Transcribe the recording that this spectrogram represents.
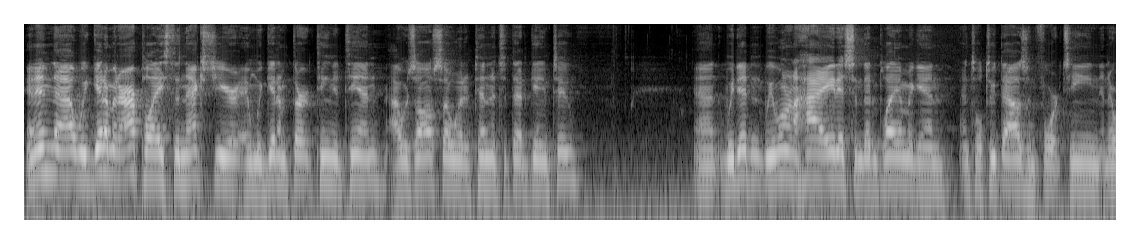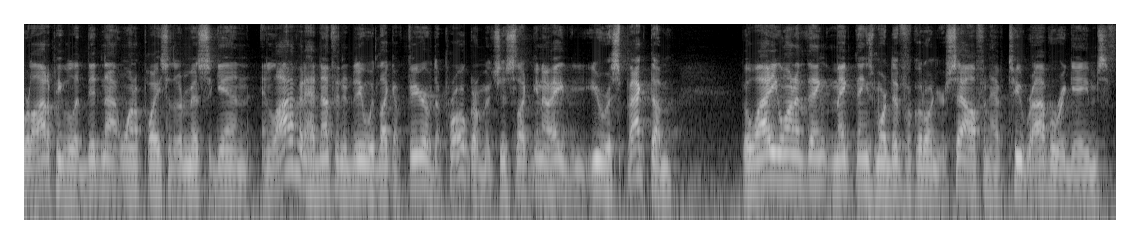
And then we get them at our place the next year, and we get them 13 to 10. I was also in attendance at that game too. And we didn't. We went on a hiatus and didn't play them again until 2014. And there were a lot of people that did not want to play Southern Miss again. And a lot of it had nothing to do with like a fear of the program. It's just like you know, hey, you respect them, but why do you want to think, make things more difficult on yourself and have two rivalry games?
